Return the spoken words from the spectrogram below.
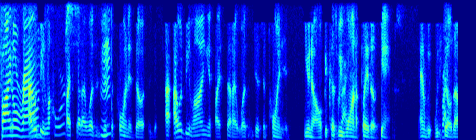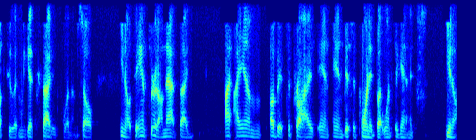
final round I would be of lying if I said I wasn't Mhm. disappointed, though. I, I would be lying if I said I wasn't disappointed. You know, because we Right. want to play those games and we, we Right. build up to it and we get excited for them. So, you know, to answer it on that side, I, I am a bit surprised and and disappointed. But once again, it's you know,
